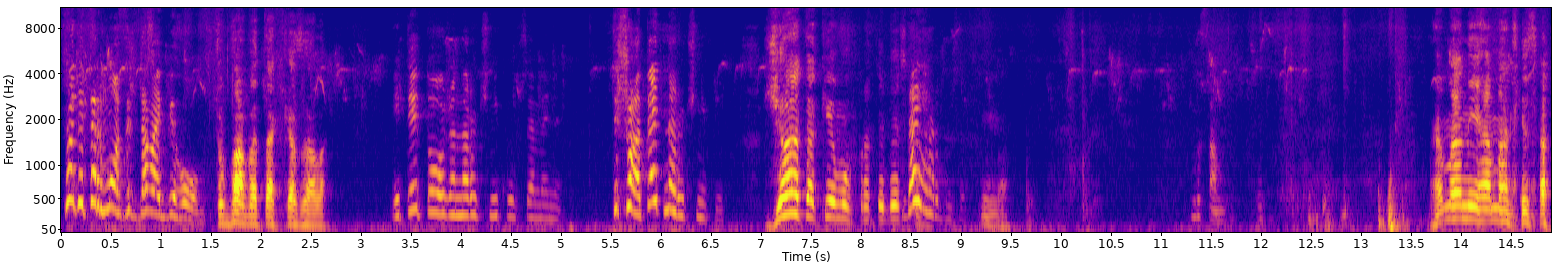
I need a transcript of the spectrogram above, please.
Що ти тормозиш? Давай бігом. То баба так казала. І ти теж на ручнику все мене. Ти що, опять на ручнику? Я таке мог про тебе Дай сказати. гарбуза. Ні. Бо сам. Гамани, гамани, зав-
